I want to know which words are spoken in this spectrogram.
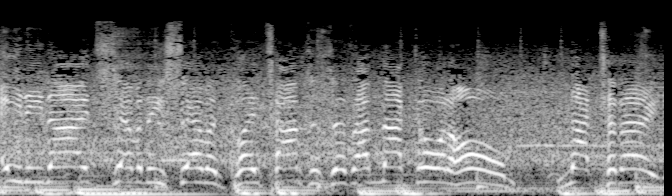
89 77. Klay Thompson says, I'm not going home. Not tonight.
